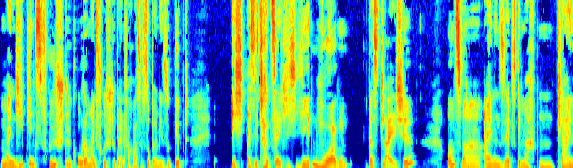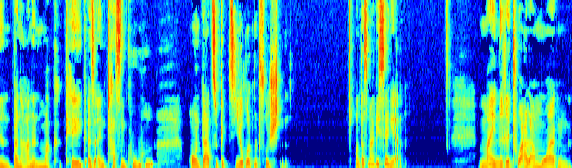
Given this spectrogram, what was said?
mein Lieblingsfrühstück oder mein Frühstück einfach, was es so bei mir so gibt. Ich esse tatsächlich jeden Morgen das gleiche. Und zwar einen selbstgemachten kleinen Bananen-Muck-Cake, also einen Tassenkuchen. Und dazu gibt's Joghurt mit Früchten. Und das mag ich sehr gern. Mein Ritual am Morgen.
